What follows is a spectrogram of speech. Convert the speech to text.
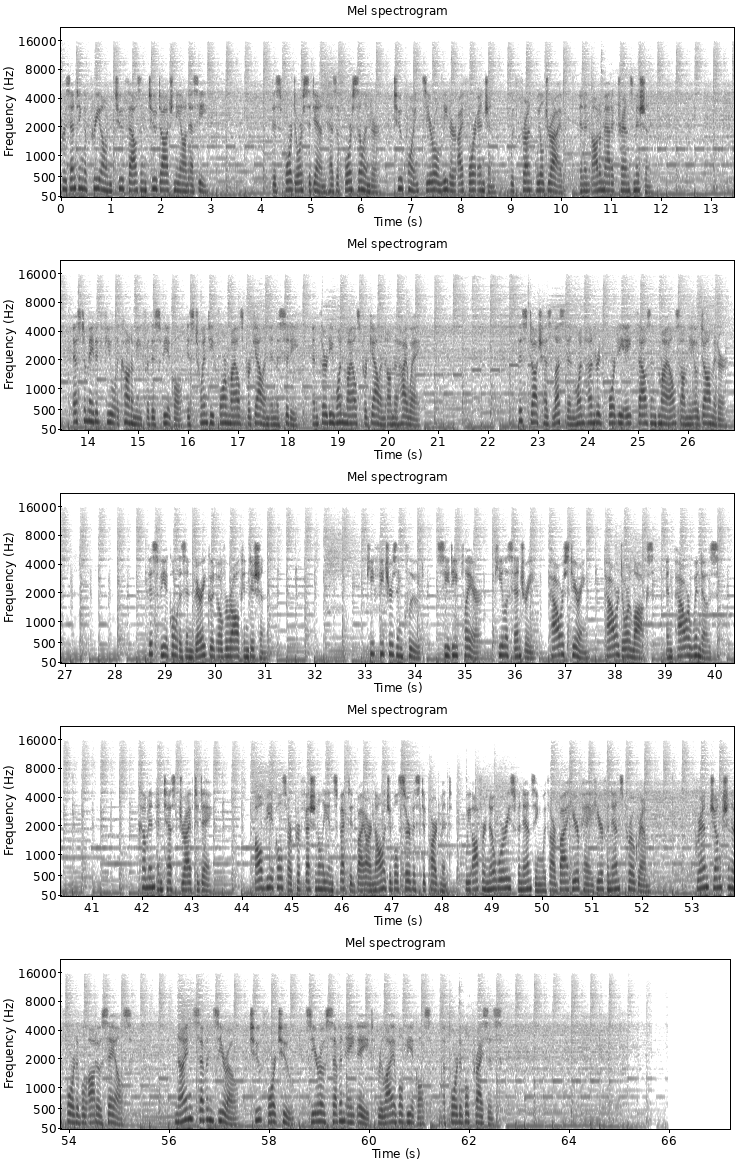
Presenting a pre-owned 2002 Dodge Neon SE. This four-door sedan has a four-cylinder, 2.0-liter i4 engine, with front-wheel drive, and an automatic transmission. Estimated fuel economy for this vehicle is 24 miles per gallon in the city, and 31 miles per gallon on the highway. This Dodge has less than 148,000 miles on the odometer. This vehicle is in very good overall condition. Key features include, CD player, keyless entry, power steering, power door locks, and power windows. Come in and test drive today. All vehicles are professionally inspected by our knowledgeable service department, we offer no worries financing with our Buy Here Pay Here finance program. Grand Junction Affordable Auto Sales 970-242-0788 Reliable vehicles, affordable prices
